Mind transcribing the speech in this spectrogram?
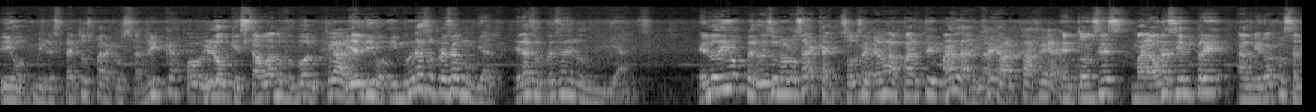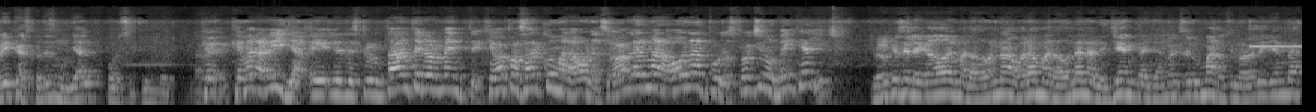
Dijo, mis respetos para Costa Rica, Obvio. lo que está jugando fútbol. Claro. Y él dijo, y no es la sorpresa del mundial, es la sorpresa de los mundiales. Él lo dijo, pero eso no lo sacan, solo sacaron la parte mala y La fea. parte fea. Entonces, Maradona siempre admiró a Costa Rica después de ese mundial por su fútbol. Qué, qué maravilla. Eh, les preguntaba anteriormente, ¿qué va a pasar con Maradona? ¿Se va a hablar Maradona por los próximos 20 años? Yo creo que ese legado de Maradona, ahora Maradona la leyenda, ya no el ser humano, sino la leyenda,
